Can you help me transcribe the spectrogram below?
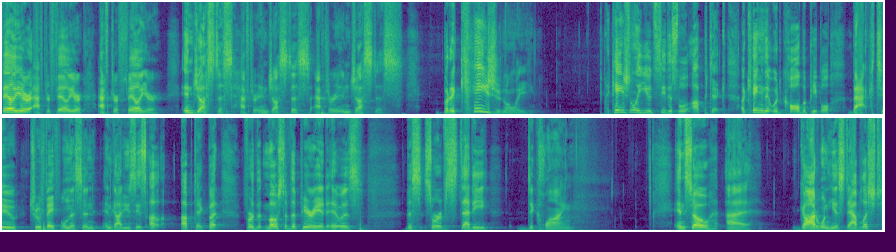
Failure after failure after failure injustice after injustice after injustice. But occasionally, occasionally you'd see this little uptick, a king that would call the people back to true faithfulness in, in God. You see this uh, uptick, but for the, most of the period, it was this sort of steady decline. And so, uh, God, when He established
